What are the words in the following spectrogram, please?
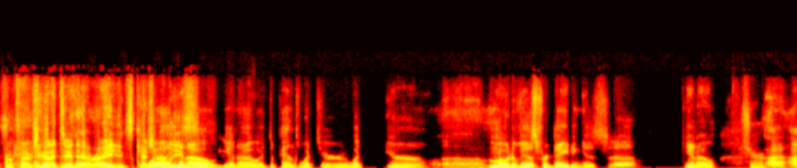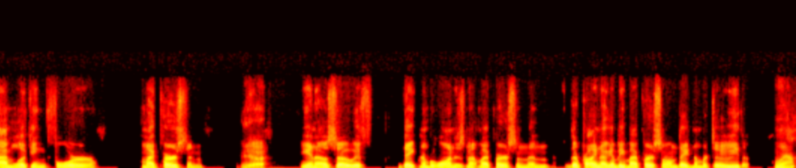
Sometimes you got to do that, right? It's catch and well, release. you know, you know, it depends what your what your uh, motive is for dating. Is uh, you know, Sure. I, I'm looking for my person. yeah, You know, so if date number one is not my person, then they're probably not going to be my person on date number two either. Well,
